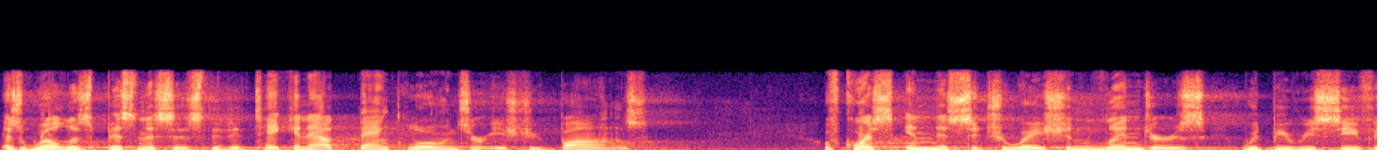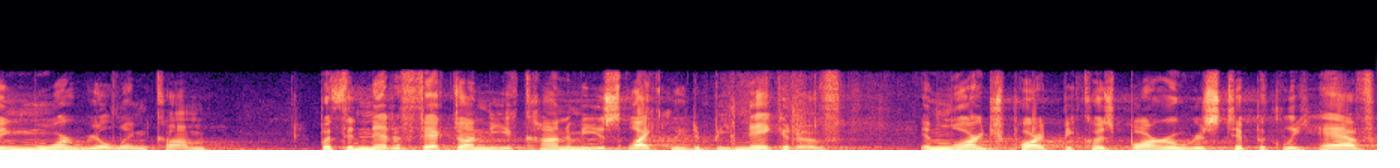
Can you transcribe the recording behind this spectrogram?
as well as businesses that had taken out bank loans or issued bonds. Of course, in this situation, lenders would be receiving more real income but the net effect on the economy is likely to be negative, in large part because borrowers typically have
